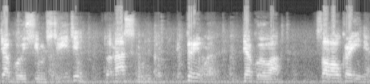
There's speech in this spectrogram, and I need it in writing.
Дякую всім в світі, хто нас підтримує. Дякую вам. Слава Україні!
